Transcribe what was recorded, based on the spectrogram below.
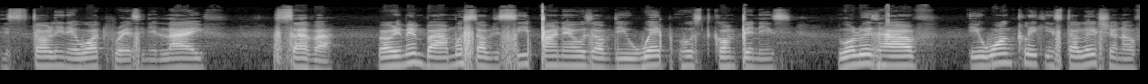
installing a WordPress in a live server. But remember, most of the c panels of the web host companies you always have a one-click installation of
